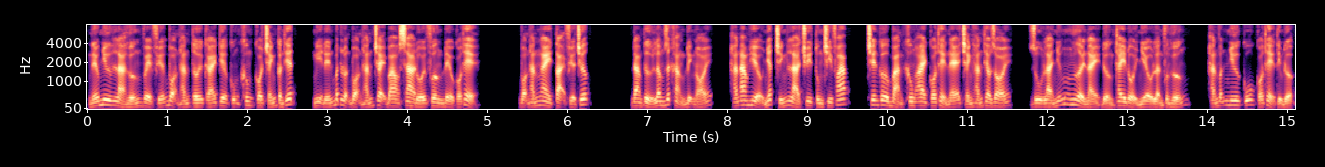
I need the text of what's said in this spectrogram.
nếu như là hướng về phía bọn hắn tới cái kia cũng không có tránh cần thiết, nghĩ đến bất luận bọn hắn chạy bao xa đối phương đều có thể. Bọn hắn ngay tại phía trước. Đàm tử lâm rất khẳng định nói, hắn am hiểu nhất chính là truy tung chi pháp, trên cơ bản không ai có thể né tránh hắn theo dõi, dù là những người này đường thay đổi nhiều lần phương hướng, hắn vẫn như cũ có thể tìm được.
